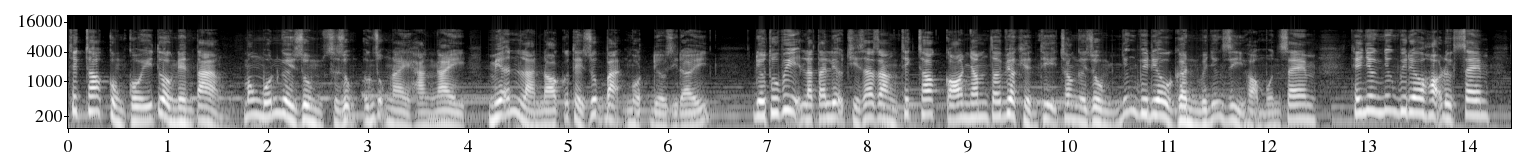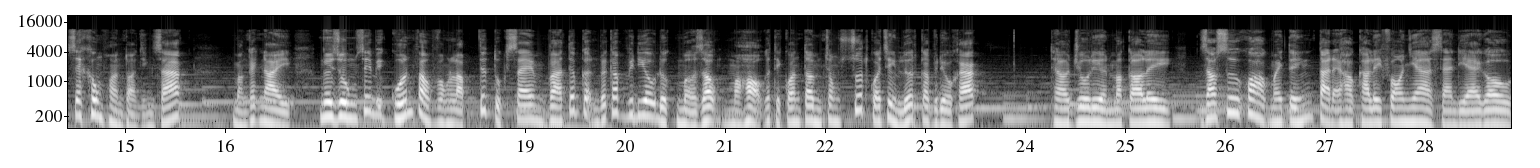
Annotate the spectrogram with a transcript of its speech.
TikTok củng cố ý tưởng nền tảng, mong muốn người dùng sử dụng ứng dụng này hàng ngày miễn là nó có thể giúp bạn một điều gì đấy. Điều thú vị là tài liệu chỉ ra rằng TikTok có nhắm tới việc hiển thị cho người dùng những video gần với những gì họ muốn xem, thế nhưng những video họ được xem sẽ không hoàn toàn chính xác. Bằng cách này, người dùng sẽ bị cuốn vào vòng lặp tiếp tục xem và tiếp cận với các video được mở rộng mà họ có thể quan tâm trong suốt quá trình lướt các video khác. Theo Julian McCauley, giáo sư khoa học máy tính tại Đại học California San Diego,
